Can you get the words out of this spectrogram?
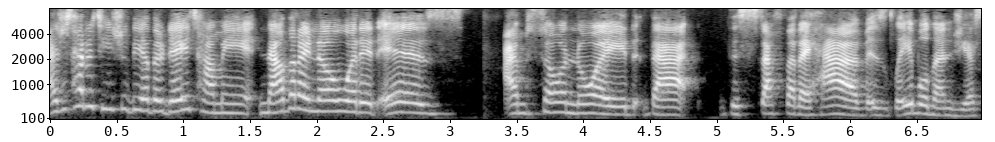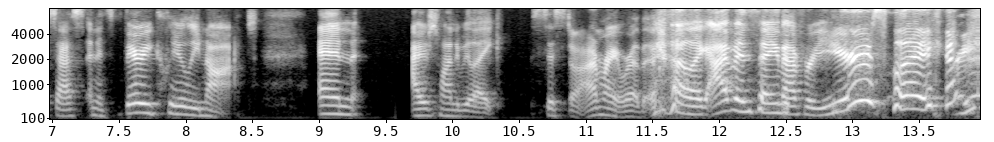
I just had a teacher the other day tell me now that i know what it is i'm so annoyed that the stuff that i have is labeled ngss and it's very clearly not. And i just want to be like sister i'm right where like i've been saying that for years. Like right?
